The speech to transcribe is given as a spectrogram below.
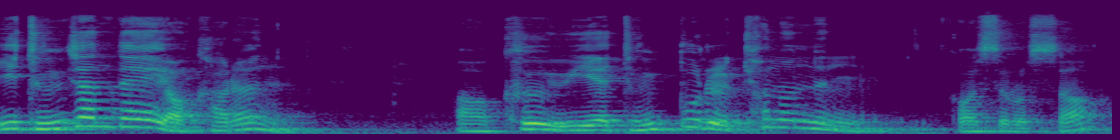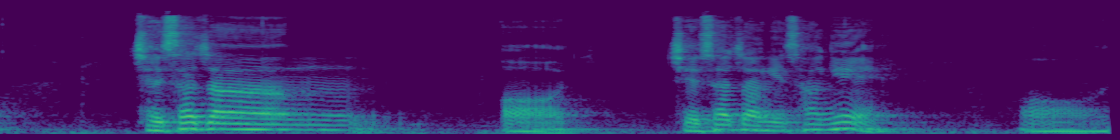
이 등잔대의 역할은 어, 그 위에 등불을 켜놓는 것으로서 제사장 어, 제사장의 상에 어,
